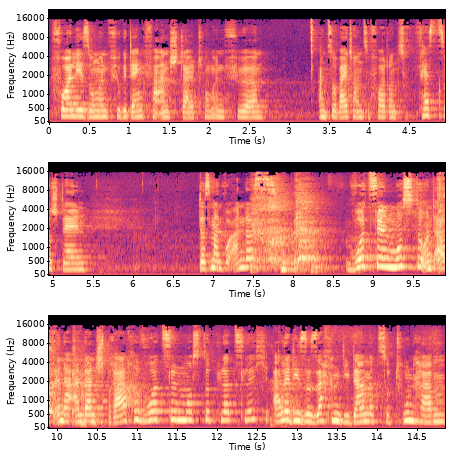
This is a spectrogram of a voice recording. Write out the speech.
Vorlesungen, für Gedenkveranstaltungen, für und so weiter und so fort und festzustellen, dass man woanders wurzeln musste und auch in einer anderen Sprache wurzeln musste plötzlich. Alle diese Sachen, die damit zu tun haben,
